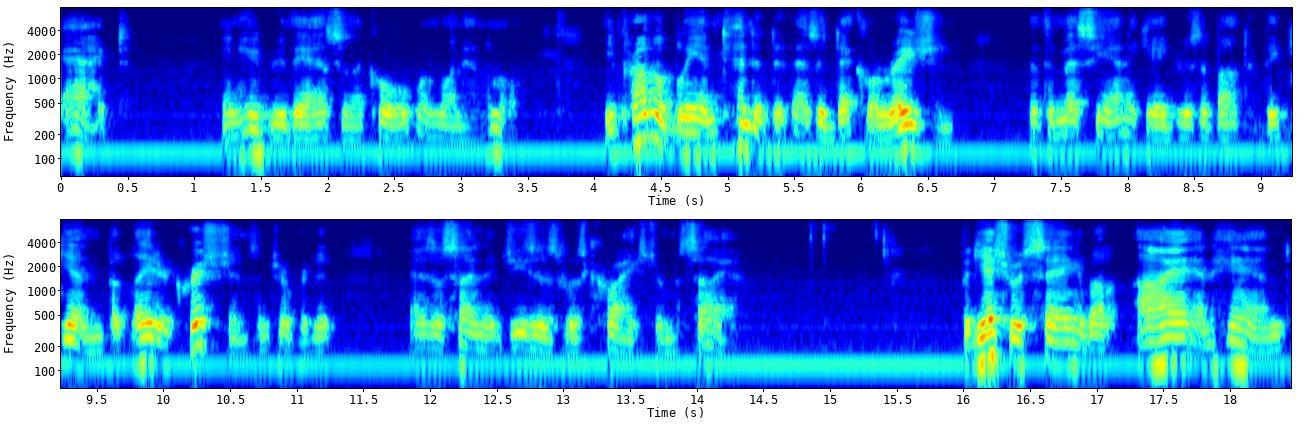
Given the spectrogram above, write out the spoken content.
act, in Hebrew the ass and the colt were one animal, he probably intended it as a declaration that the Messianic age was about to begin, but later Christians interpreted it as a sign that Jesus was Christ or Messiah. But Yeshua's saying about eye and hand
